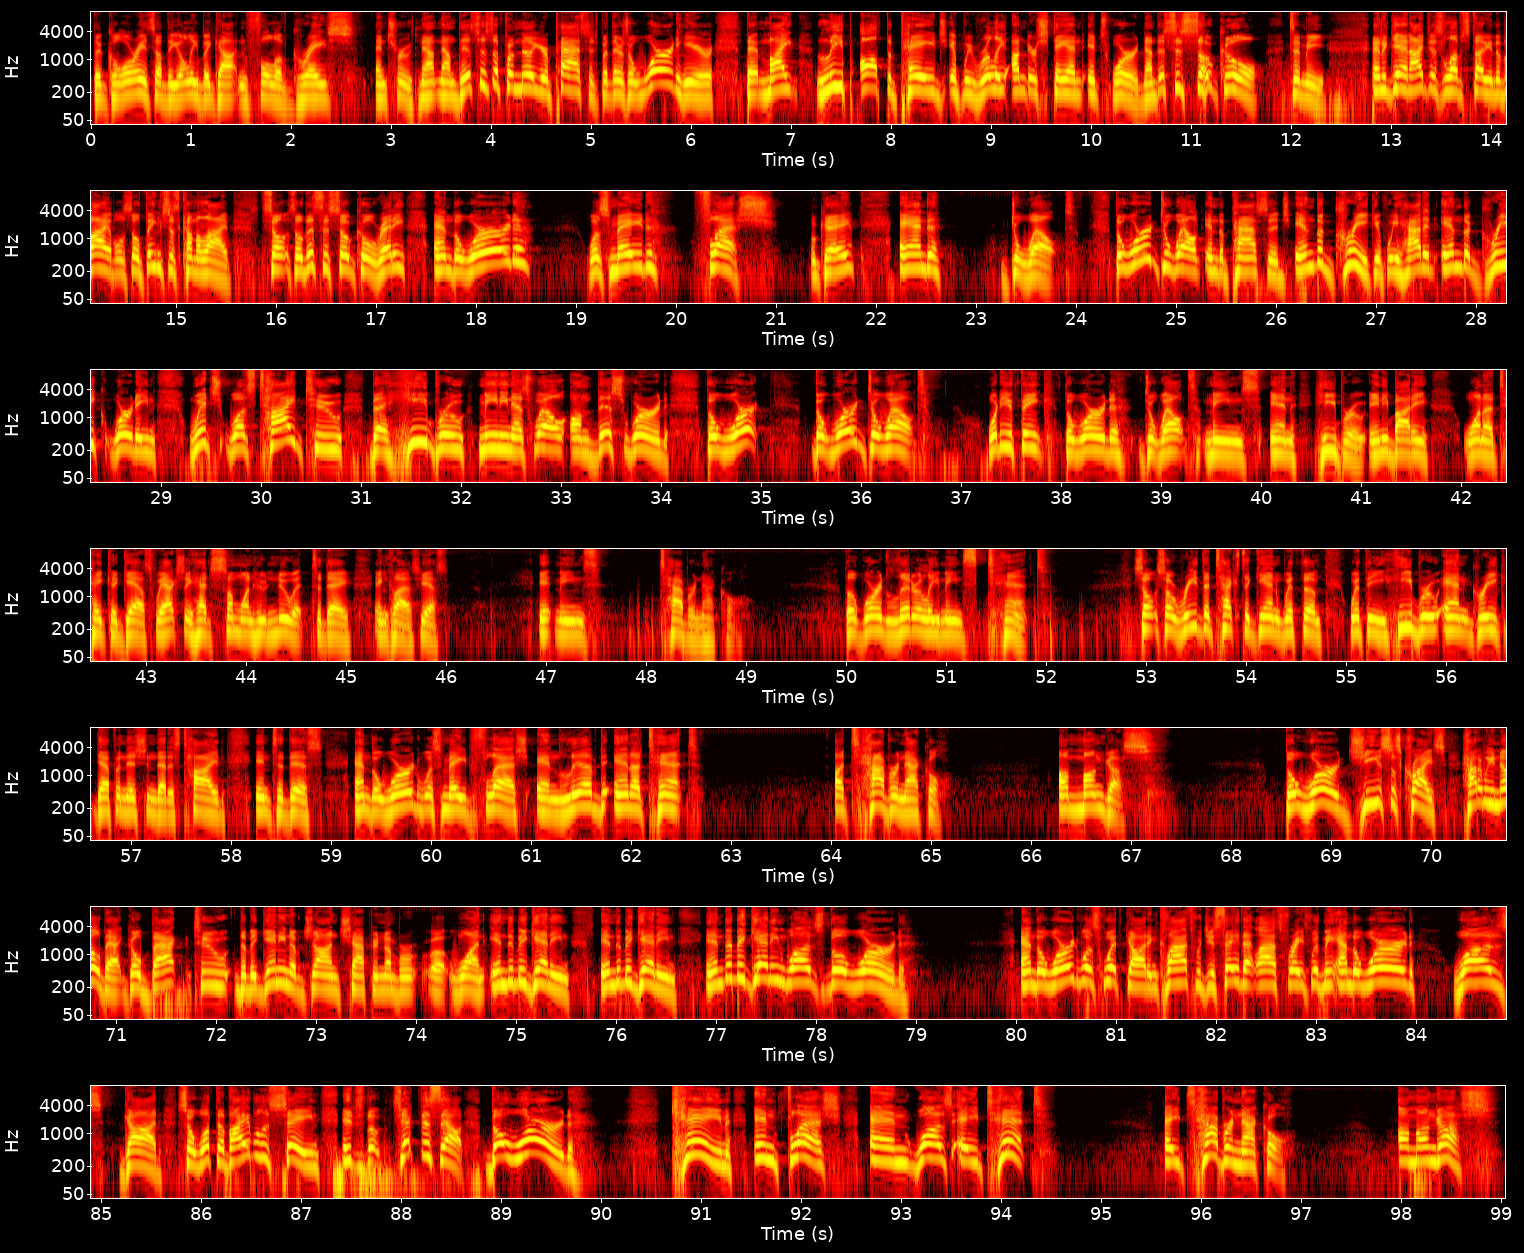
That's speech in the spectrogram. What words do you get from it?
The glory is of the only begotten, full of grace and truth. Now, now this is a familiar passage, but there's a word here that might leap off the page if we really understand its word. Now, this is so cool to me. And again, I just love studying the Bible, so things just come alive. So, so this is so cool. Ready? And the word was made flesh, okay? And dwelt. The word dwelt in the passage in the Greek, if we had it in the Greek wording, which was tied to the Hebrew meaning as well on this word, the word, the word dwelt. What do you think the word dwelt means in Hebrew? Anybody want to take a guess? We actually had someone who knew it today in class. Yes. It means tabernacle. The word literally means tent. So, so read the text again with the, with the Hebrew and Greek definition that is tied into this. And the Word was made flesh and lived in a tent, a tabernacle among us. The Word, Jesus Christ. How do we know that? Go back to the beginning of John chapter number uh, one. In the beginning, in the beginning, in the beginning was the Word and the Word was with God. In class, would you say that last phrase with me? And the Word was God. So, what the Bible is saying is the, check this out the Word came in flesh and was a tent, a tabernacle among us.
